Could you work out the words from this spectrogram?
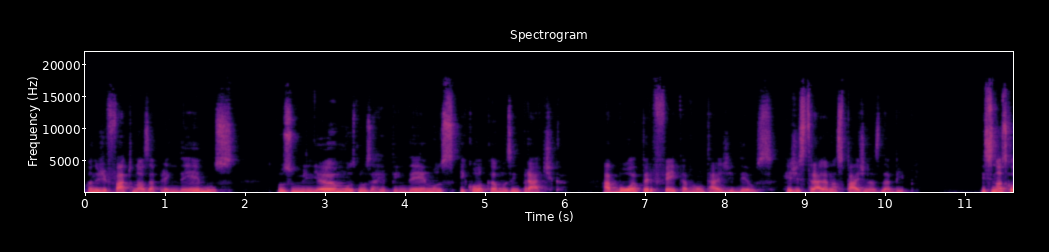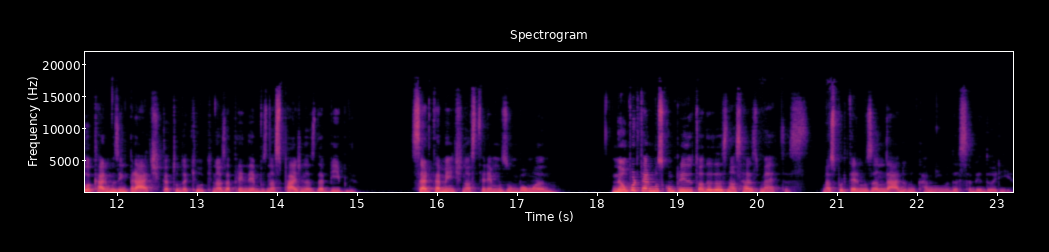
quando de fato nós aprendemos, nos humilhamos, nos arrependemos e colocamos em prática a boa, perfeita vontade de Deus, registrada nas páginas da Bíblia. E se nós colocarmos em prática tudo aquilo que nós aprendemos nas páginas da Bíblia, certamente nós teremos um bom ano. Não por termos cumprido todas as nossas metas, mas por termos andado no caminho da sabedoria.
